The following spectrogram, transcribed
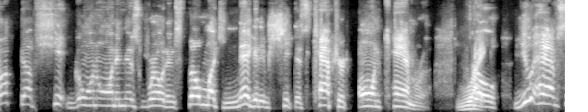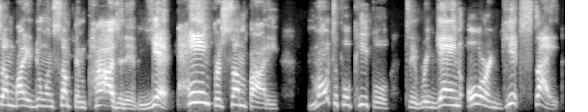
fucked up shit going on in this world and so much negative shit that's captured on camera. right. So you have somebody doing something positive, yet paying for somebody, multiple people to regain or get sight.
